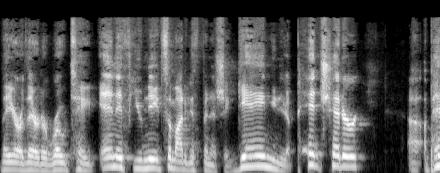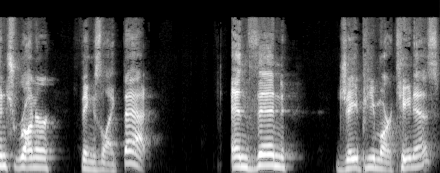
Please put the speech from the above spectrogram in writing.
They are there to rotate in if you need somebody to finish a game. You need a pinch hitter, uh, a pinch runner things like that. And then JP Martinez,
